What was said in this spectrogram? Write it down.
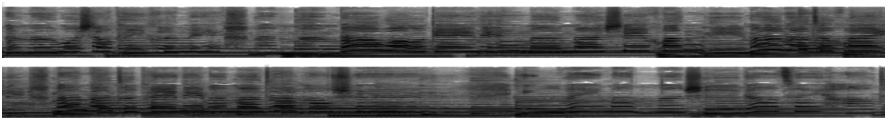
慢慢，我想配合你，慢慢把我给你，慢慢喜欢你，慢慢的回忆，慢慢的陪你，慢慢的老去。因为慢慢是个最好的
